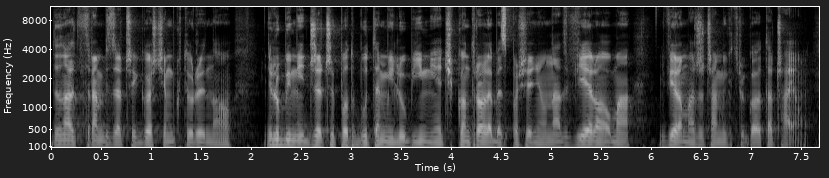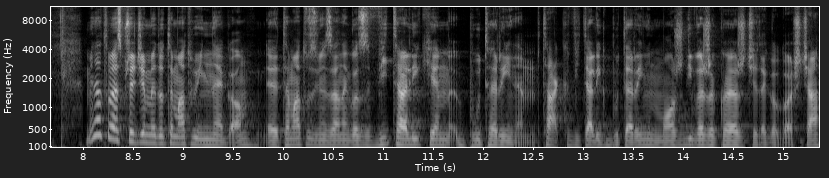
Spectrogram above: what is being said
Donald Trump jest raczej gościem, który no, lubi mieć rzeczy pod butem i lubi mieć kontrolę bezpośrednią nad wieloma, wieloma rzeczami, które go otaczają. My natomiast przejdziemy do tematu innego, e, tematu związanego z Vitalikiem Buterinem. Tak, Vitalik Buterin, możliwe, że kojarzycie tego gościa.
